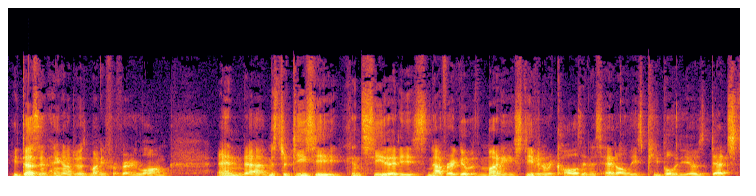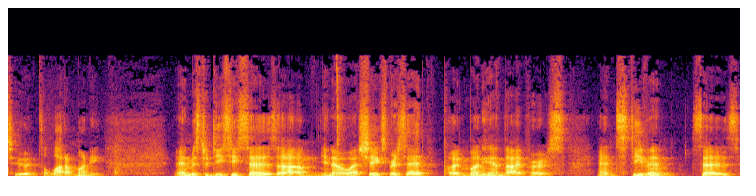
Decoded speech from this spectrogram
he doesn't hang on to his money for very long. And uh, Mr. Deasy can see that he's not very good with money. Stephen recalls in his head all these people that he owes debts to, and it's a lot of money. And Mr. Deasy says, um, You know what Shakespeare said? Put money in thy purse. And Stephen says,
